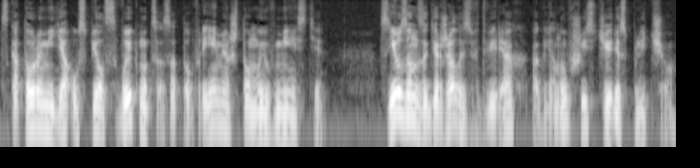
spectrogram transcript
с которыми я успел свыкнуться за то время, что мы вместе. Сьюзан задержалась в дверях, оглянувшись через плечо.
